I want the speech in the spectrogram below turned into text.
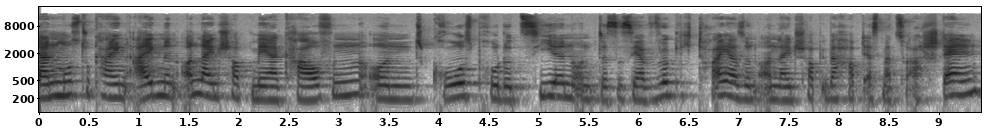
dann musst du keinen eigenen Online-Shop mehr kaufen und groß produzieren. Und das ist ja wirklich teuer, so einen Online-Shop überhaupt erstmal zu erstellen,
